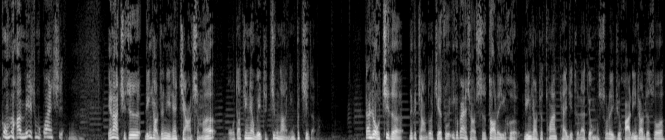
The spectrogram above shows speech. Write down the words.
跟我们好像没什么关系。原来其实林巧珍那天讲什么，我到今天为止基本上已经不记得了。但是我记得那个讲座结束一个半小时到了以后，林教授突然抬起头来对我们说了一句话。林教授说：“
